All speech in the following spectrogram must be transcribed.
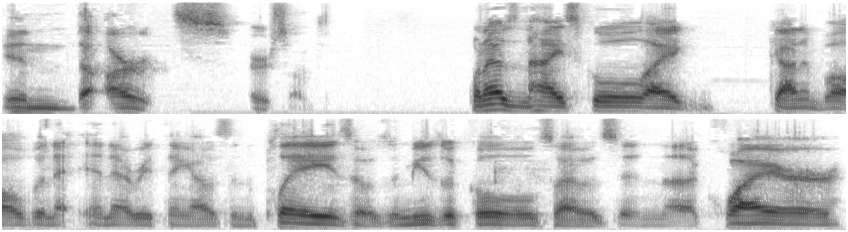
in the arts or something? when I was in high school, I got involved in in everything. I was in the plays, I was in musicals, I was in the choir,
